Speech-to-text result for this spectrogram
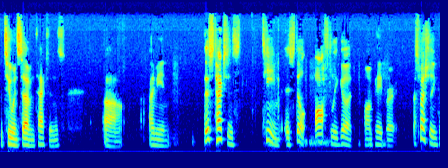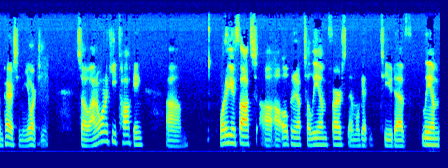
the two and seven Texans." Uh, I mean, this Texans team is still awfully good on paper, especially in comparison to your team. So I don't want to keep talking. Um, what are your thoughts? I'll, I'll open it up to Liam first, and we'll get to you, Dev. Liam,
